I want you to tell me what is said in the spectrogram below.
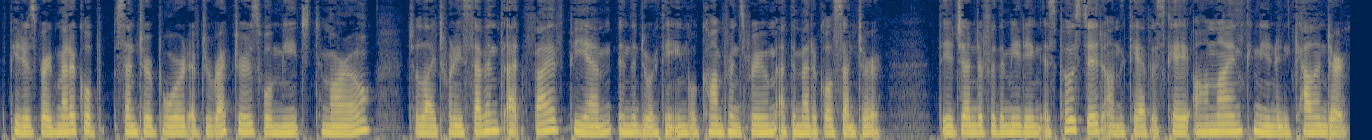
The Petersburg Medical Center Board of Directors will meet tomorrow, July 27th at 5 p.m. in the Dorothy Engel Conference Room at the Medical Center. The agenda for the meeting is posted on the KFSK online community calendar.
